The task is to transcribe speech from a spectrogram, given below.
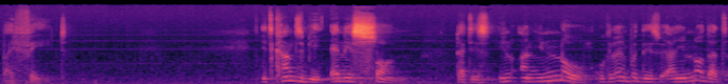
by faith. It can't be any son that is, and you know, okay, let me put this way, and you know that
